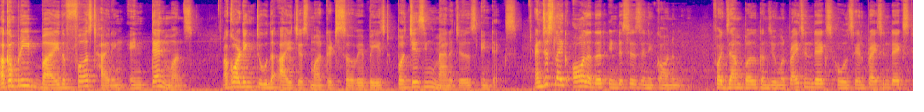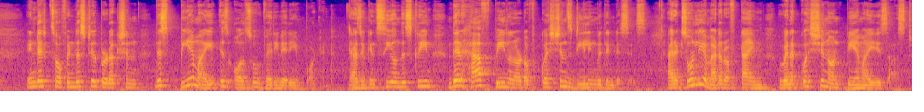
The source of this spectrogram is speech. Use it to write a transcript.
accompanied by the first hiring in 10 months according to the IHS Markit survey based Purchasing Managers Index. And just like all other indices in economy, for example, consumer price index, wholesale price index, index of industrial production, this PMI is also very very important. As you can see on the screen, there have been a lot of questions dealing with indices. And it's only a matter of time when a question on PMI is asked.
